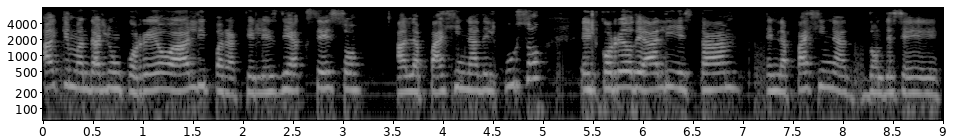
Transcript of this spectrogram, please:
hay que mandarle un correo a Ali para que les dé acceso a la página del curso. El correo de Ali está en la página donde se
